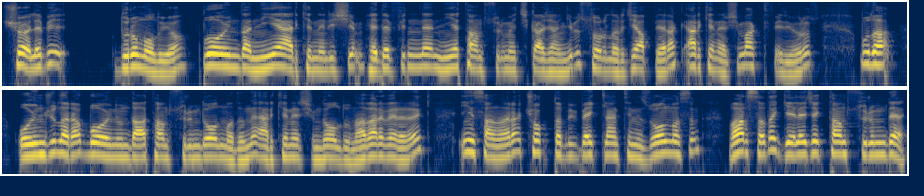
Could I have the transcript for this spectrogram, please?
şöyle bir durum oluyor. Bu oyunda niye erken erişim, hedefin ne, niye tam sürme çıkaracaksın gibi soruları cevaplayarak erken erişimi aktif ediyoruz. Bu da oyunculara bu oyunun daha tam sürümde olmadığını, erken erişimde olduğunu haber vererek insanlara çok da bir beklentiniz olmasın. Varsa da gelecek tam sürümde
